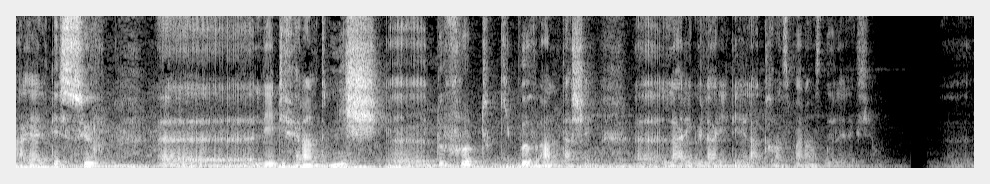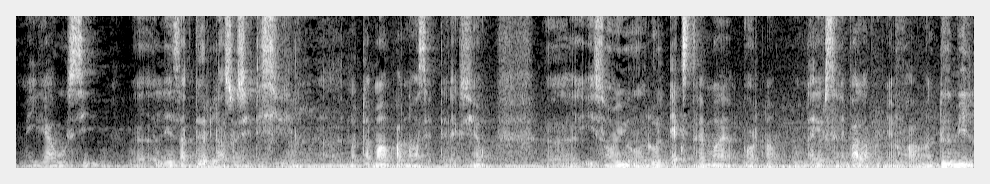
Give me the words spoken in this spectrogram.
en réalité sur euh, les différentes niches euh, de fraude qui peuvent entacher la régularité et la transparence de l'élection. mais il y a aussi les acteurs de la société civile, notamment pendant cette élection, ils ont eu un rôle extrêmement important. D'ailleurs, ce n'est pas la première fois. En 2000,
